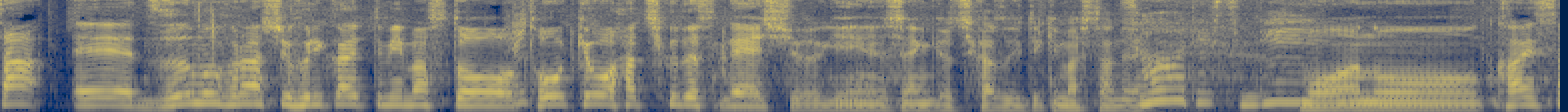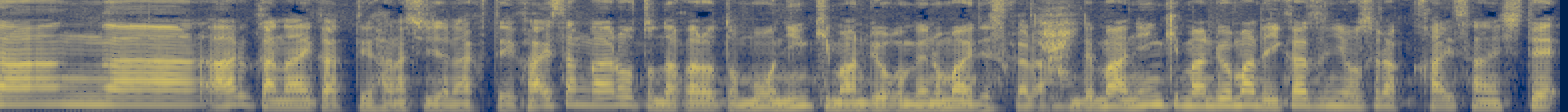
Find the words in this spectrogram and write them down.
さあ、えー、ズームフラッシュ振り返ってみますと、はい、東京8区ですね、衆議院選挙近づいてきましたね。そうですね。もうあの、解散があるかないかっていう話じゃなくて、解散があろうとなかろうと、もう任期満了が目の前ですから、はい、で、まあ任期満了までいかずにおそらく解散して、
